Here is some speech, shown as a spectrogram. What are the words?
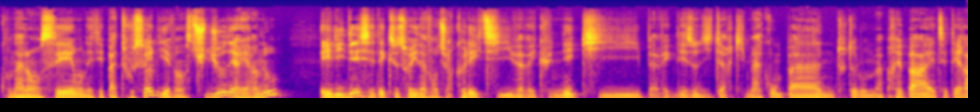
qu'on a lancé. On n'était pas tout seul, il y avait un studio derrière nous. Et l'idée c'était que ce soit une aventure collective avec une équipe, avec des auditeurs qui m'accompagnent tout au long de ma prépa, etc.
